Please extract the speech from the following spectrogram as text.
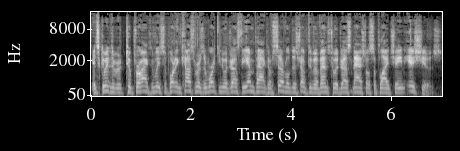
it's committed to, proactively supporting customers and working to address the impact of several disruptive events to address national supply chain issues.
